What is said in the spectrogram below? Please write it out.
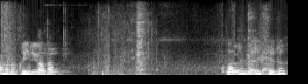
Amına koyayım adam. Kulaklık Ölme düşürdü.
